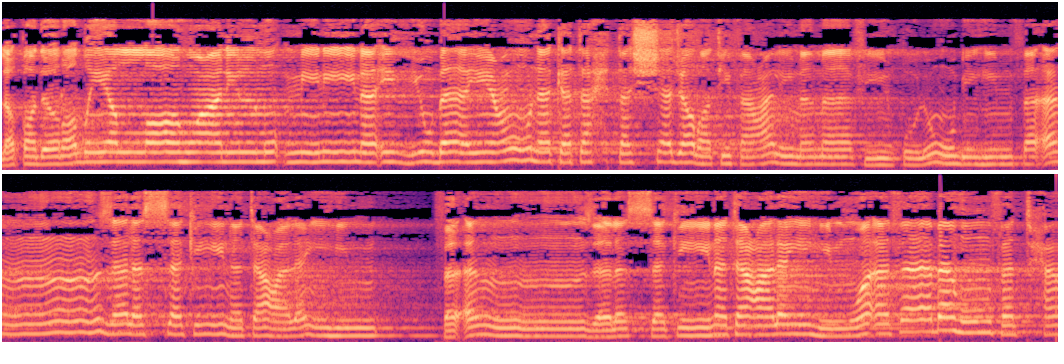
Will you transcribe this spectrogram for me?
لقد رضي الله عن المؤمنين إذ يبايعونك تحت الشجرة فعلم ما في قلوبهم فأنزل السكينة عليهم فأنزل السكينة عليهم وأثابهم فتحا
